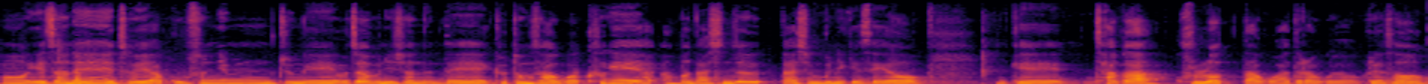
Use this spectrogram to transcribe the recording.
어, 예전에 저희 약국 손님 중에 여자분이셨는데 교통사고가 크게 한번 나신 적, 나신 분이 계세요. 이렇게 차가 굴렀다고 하더라고요. 그래서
